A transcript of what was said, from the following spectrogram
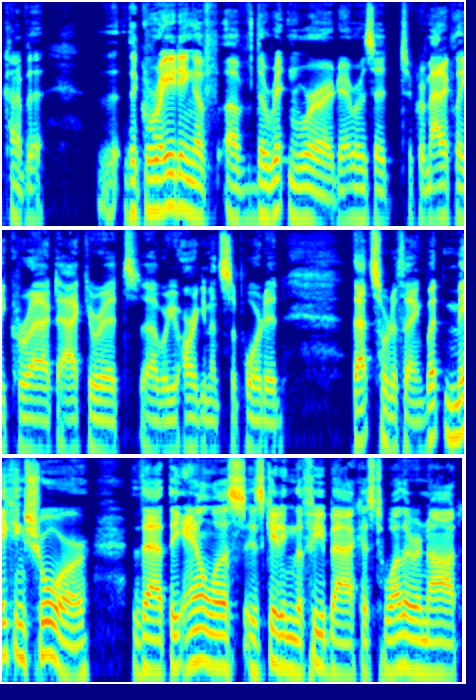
kind of a the grading of, of the written word. Was it grammatically correct, accurate? Uh, were your arguments supported? That sort of thing. But making sure that the analyst is getting the feedback as to whether or not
